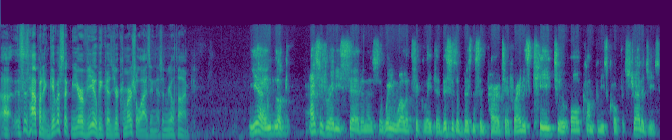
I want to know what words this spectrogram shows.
uh, this is happening. Give us a, your view because you're commercializing this in real time. Yeah, and look, as you've already said, and as Wayne well articulated, this is a business imperative, right? It's key to all companies' corporate strategies.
